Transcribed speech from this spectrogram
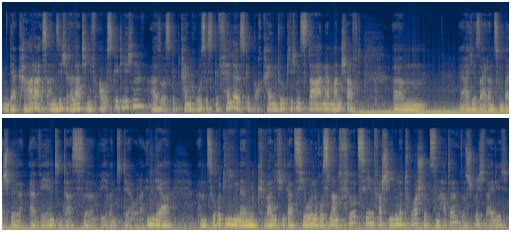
Der Kader ist an sich relativ ausgeglichen, also es gibt kein großes Gefälle, es gibt auch keinen wirklichen Star in der Mannschaft. Ähm, ja, hier sei dann zum Beispiel erwähnt, dass äh, während der oder in der ähm, zurückliegenden Qualifikation Russland 14 verschiedene Torschützen hatte. Das spricht eigentlich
